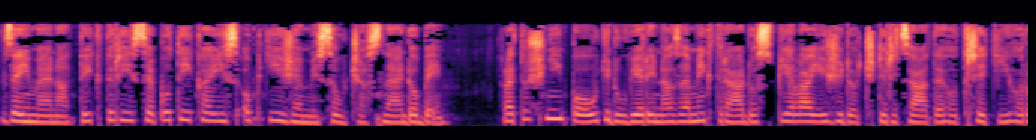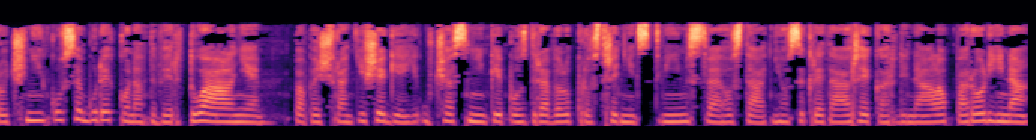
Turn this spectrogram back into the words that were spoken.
zejména ty, kteří se potýkají s obtížemi současné doby. Letošní pouť důvěry na zemi, která dospěla již do 43. ročníku, se bude konat virtuálně. Papež František její účastníky pozdravil prostřednictvím svého státního sekretáře kardinála Parolína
